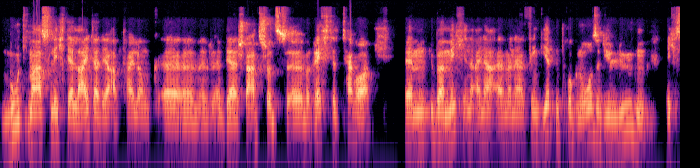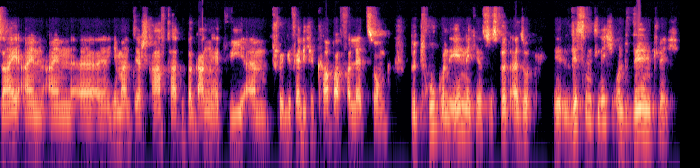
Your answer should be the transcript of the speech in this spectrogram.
mutmaßlich der Leiter der Abteilung äh, der Staatsschutz äh, Terror, ähm, über mich in einer, einer fingierten Prognose, die lügen. Ich sei ein, ein äh, jemand, der Straftaten begangen hätte, wie ähm, gefährliche Körperverletzung, Betrug und ähnliches. Es wird also äh, wissentlich und willentlich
